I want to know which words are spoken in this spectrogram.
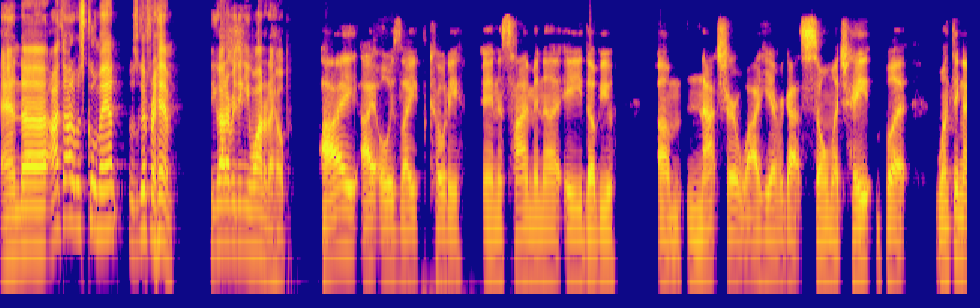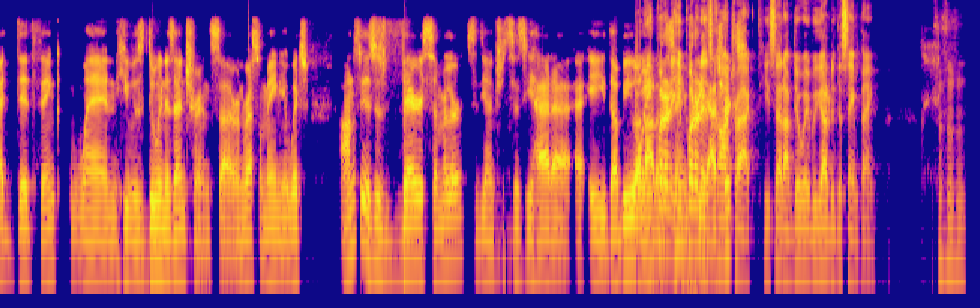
and uh, I thought it was cool, man. It was good for him. He got everything he wanted. I hope. I I always liked Cody in his time in uh, AEW. Um, not sure why he ever got so much hate, but one thing I did think when he was doing his entrance uh, in WrestleMania, which honestly is just very similar to the entrances he had at, at AEW. Oh, a he put it. He put it in his contract. He said, "I'm doing. We got to do the same thing."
